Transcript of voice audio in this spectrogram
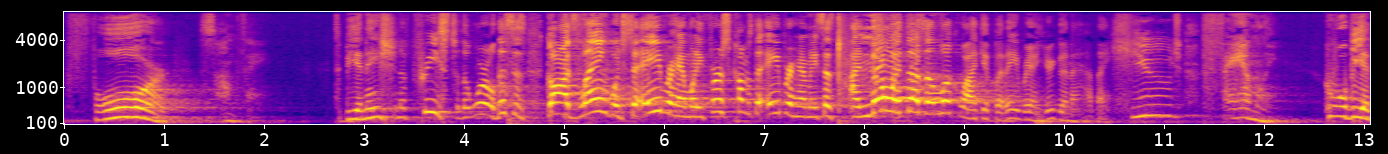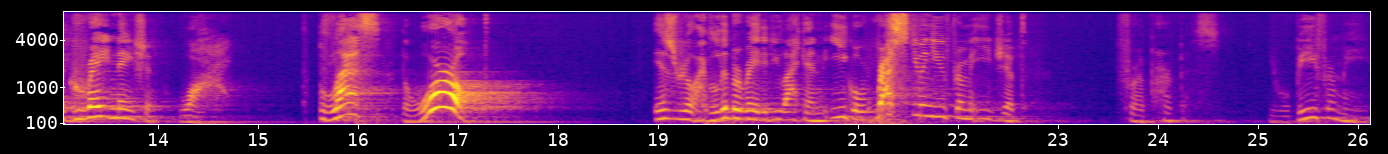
for something. To be a nation of priests to the world. This is God's language to Abraham when he first comes to Abraham and he says, I know it doesn't look like it, but Abraham, you're going to have a huge family who will be a great nation. Why? To bless the world. Israel, I've liberated you like an eagle, rescuing you from Egypt for a purpose. You will be for me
